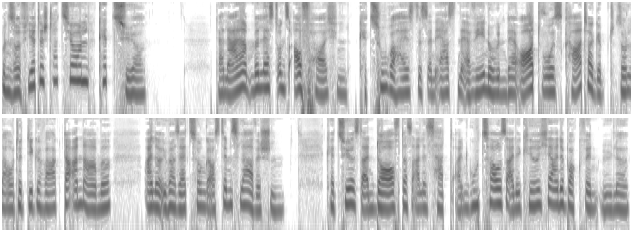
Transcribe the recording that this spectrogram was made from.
Unsere vierte Station Ketsyr. Der Name lässt uns aufhorchen. Ketsure heißt es in ersten Erwähnungen, der Ort, wo es Kater gibt, so lautet die gewagte Annahme einer Übersetzung aus dem Slawischen. Ketsyr ist ein Dorf, das alles hat, ein Gutshaus, eine Kirche, eine Bockwindmühle,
